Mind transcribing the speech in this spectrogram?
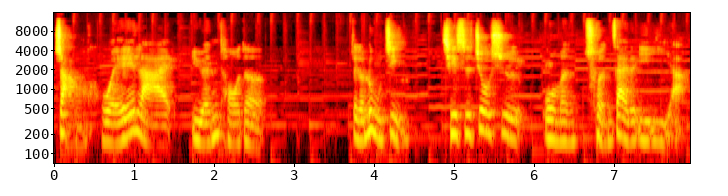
长回来源头的这个路径，其实就是我们存在的意义啊！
